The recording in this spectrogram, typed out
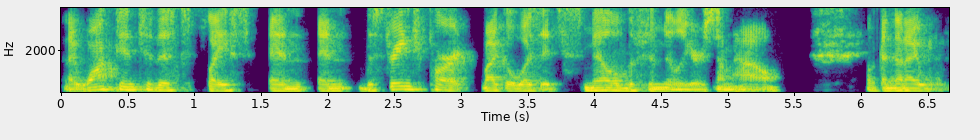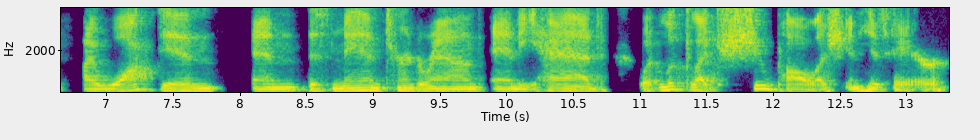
And I walked into this place, and, and the strange part, Michael, was it smelled familiar somehow. Okay. And then I, I walked in, and this man turned around and he had what looked like shoe polish in his hair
